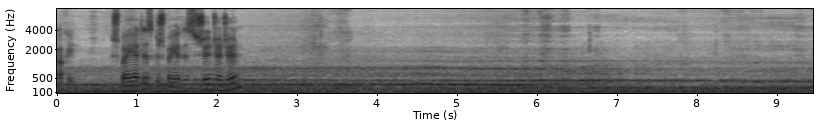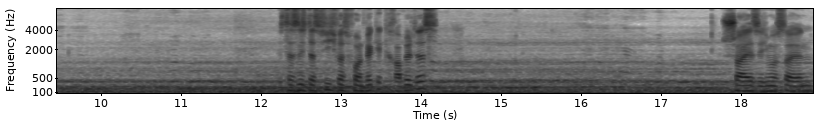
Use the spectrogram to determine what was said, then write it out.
Okay. Gespeichert ist, gespeichert ist. Schön, schön, schön. Ist das nicht das Viech, was vorhin weggekrabbelt ist? Scheiße, ich muss da hin.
